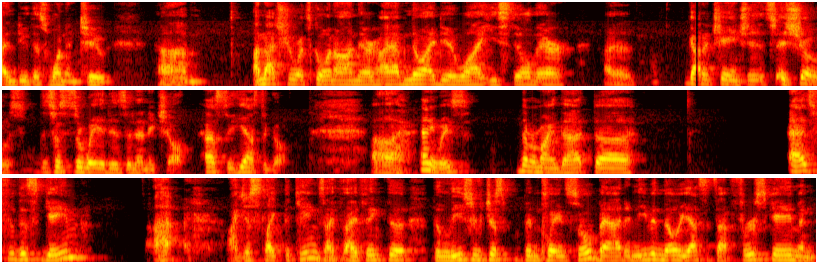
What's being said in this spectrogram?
and do this one and two. Um, I'm not sure what's going on there. I have no idea why he's still there. Uh, Got to change. It, it shows. It's just the way it is in NHL. Has to. He has to go. Uh, anyways, never mind that. Uh, as for this game, I, I just like the Kings. I, I think the, the Leafs have just been playing so bad. And even though, yes, it's that first game and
